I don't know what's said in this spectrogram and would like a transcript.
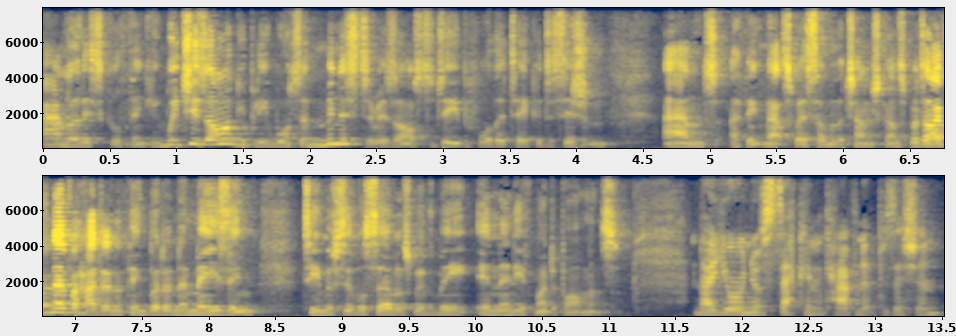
analytical thinking, which is arguably what a minister is asked to do before they take a decision. And I think that's where some of the challenge comes. But I've never had anything but an amazing team of civil servants with me in any of my departments. Now you're in your second cabinet position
